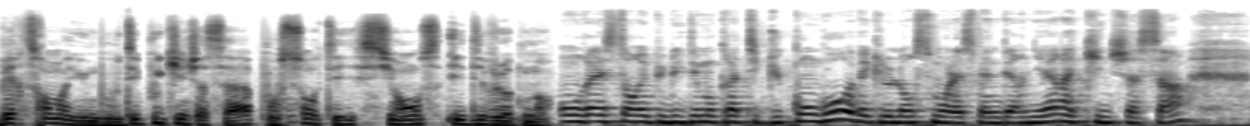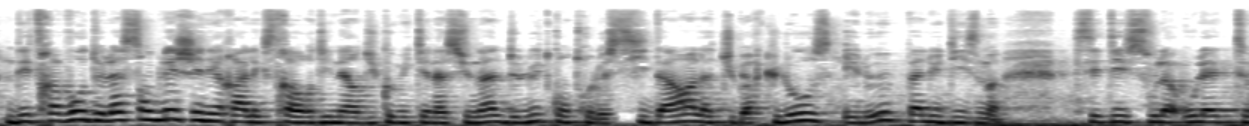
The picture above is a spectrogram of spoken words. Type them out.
Bertrand Mayumbu, depuis Kinshasa pour Santé, Sciences et Développement. On reste en République démocratique du Congo avec le lancement la semaine dernière à Kinshasa des travaux de l'Assemblée générale extraordinaire du Comité national de lutte contre le sida, la tuberculose et le paludisme. C'était sous la houlette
